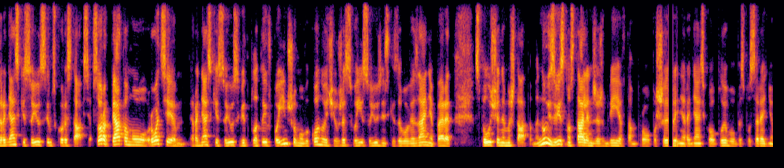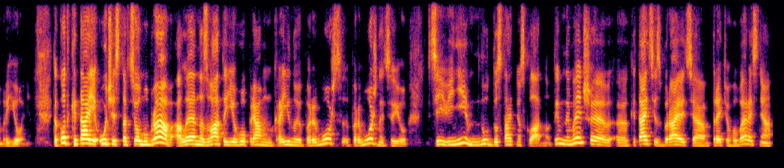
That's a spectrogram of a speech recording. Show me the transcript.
радянський союз цим скористався в 45-му році. Радянський Союз відплатив по іншому, виконуючи вже свої союзницькі зобов'язання перед Сполученими Штатами. Ну і звісно, Сталін же ж мріяв там про поширення радянського впливу безпосередньо безпосередньо в регіоні. Так, от Китай участь в цьому брав, але назвати його прям країною перемож, переможницею в цій війні ну достатньо складно. Тим не менше, е, китайці збираються 3 вересня.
